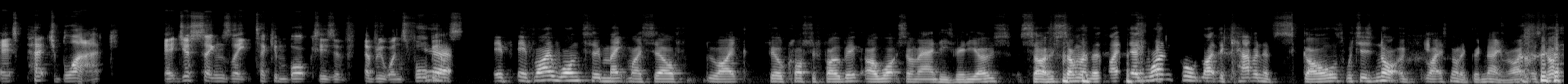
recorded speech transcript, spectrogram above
it's pitch black. It just sounds like ticking boxes of everyone's phobias. if if I want to make myself like feel claustrophobic, I watch some of Andy's videos. So some of the like, there's one called like the Cavern of Skulls, which is not a, like it's not a good name, right? It's not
